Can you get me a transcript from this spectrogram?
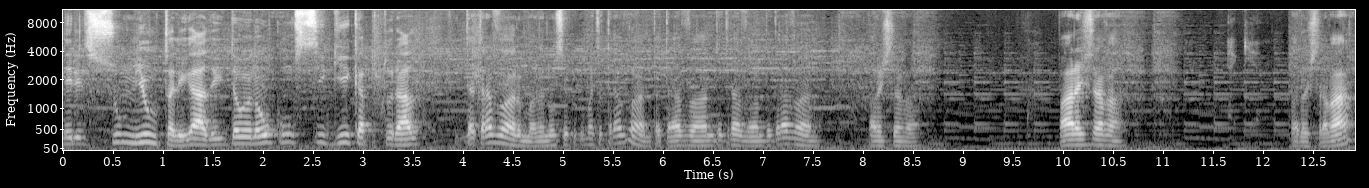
Ele sumiu, tá ligado? Então eu não consegui capturá-lo Tá travando, mano. Eu não sei porque, mas tá travando. Tá travando, tá travando, tá travando. Para de travar. Para de travar. Parou de travar?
